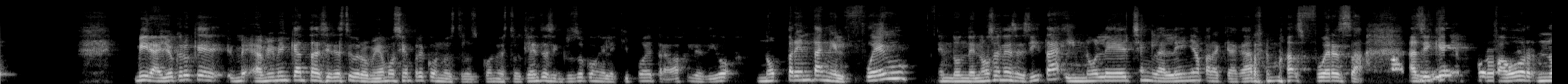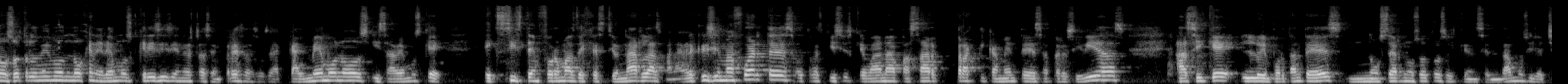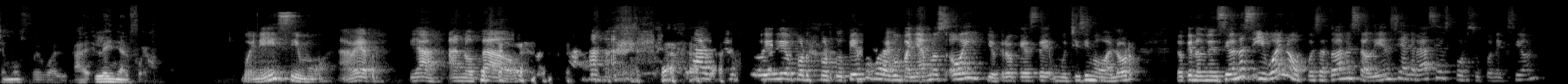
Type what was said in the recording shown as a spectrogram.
Mira, yo creo que a mí me encanta decir esto y bromeamos siempre con nuestros, con nuestros clientes, incluso con el equipo de trabajo, y les digo, no prendan el fuego en donde no se necesita y no le echen la leña para que agarre más fuerza. Así que, por favor, nosotros mismos no generemos crisis en nuestras empresas, o sea, calmémonos y sabemos que existen formas de gestionarlas. Van a haber crisis más fuertes, otras crisis que van a pasar prácticamente desapercibidas. Así que lo importante es no ser nosotros el que encendamos y le echemos fuego al, leña al fuego. Buenísimo. A ver, ya, anotado. Gracias, por, por tu tiempo, por acompañarnos hoy. Yo creo que es de muchísimo valor lo que nos mencionas. Y bueno, pues a toda nuestra audiencia, gracias por su conexión.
